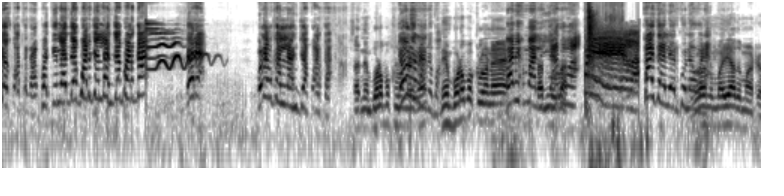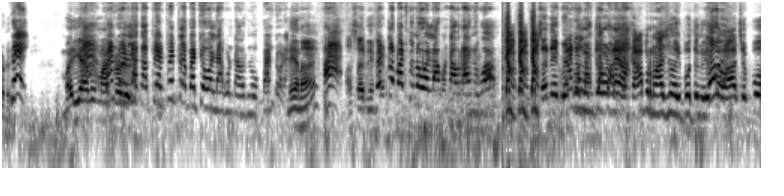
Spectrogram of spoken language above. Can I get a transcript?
చేసుకొస్తున్నావు? పచ్చి లంచ కొడుకు లంచ కొడుక? లంచ కొడక సరే నేను బుడబొక్కలోనే ఎవడు రాదు? బా. నేను బుడబొక్కలోనే పనికి మళ్ళీ సరే, నువ్వు రా. కాజాలు ఏరుకునేవాడు నువ్వు మర్యాద మాట్లాడు. రేయ్ మర్యాద మాట్లాడు. పెట్టలు పట్టేవాళ్ళు లాగుంటావు నువ్వు పంటోడ నేనా? ఆ, ఆ, సరే నేను పెట్టలు పట్టుకునే వాళ్ళు లాగుంటావు రా నువ్వు. సరే నేను పెట్టలు పట్టేవాడిని, ఆ కాపురం నాశనం అయిపోతే నువ్వు ఇస్తావా? చెప్పు.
